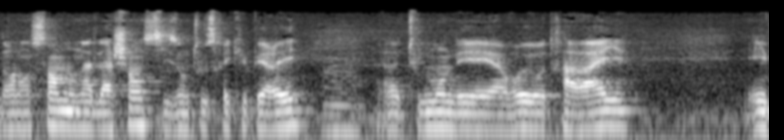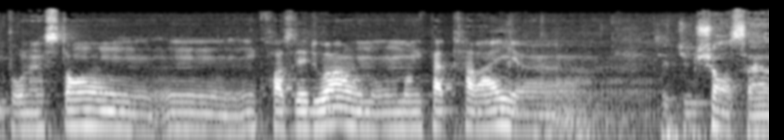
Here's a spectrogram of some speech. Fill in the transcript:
dans l'ensemble, on a de la chance, ils ont tous récupéré. Tout le monde est heureux au travail. Et pour l'instant, on, croise les doigts, on, ne manque pas de travail. C'est une chance hein,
